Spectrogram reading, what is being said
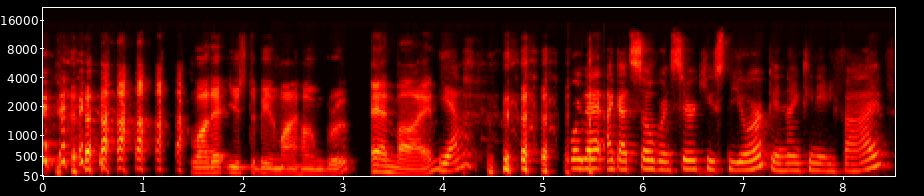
Claudette used to be in my home group. and mine. Yeah. Before that, I got sober in Syracuse, New York in 1985,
